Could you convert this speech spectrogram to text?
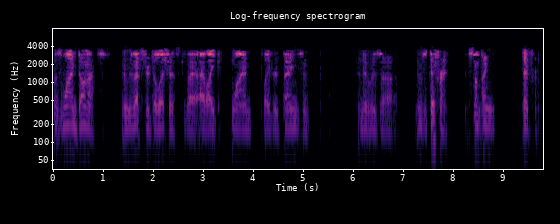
those lime donuts. It was extra delicious because I, I like lime flavored things, and and it was uh it was different, it was something different.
